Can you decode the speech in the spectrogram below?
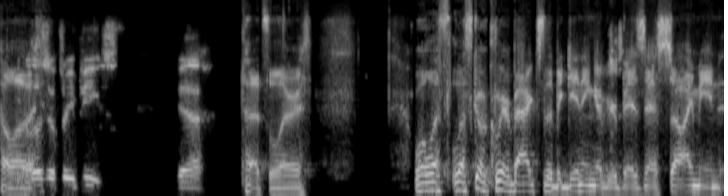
You know, those are three P's. Yeah. That's hilarious. Well, let's let's go clear back to the beginning of your business. So, I mean,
